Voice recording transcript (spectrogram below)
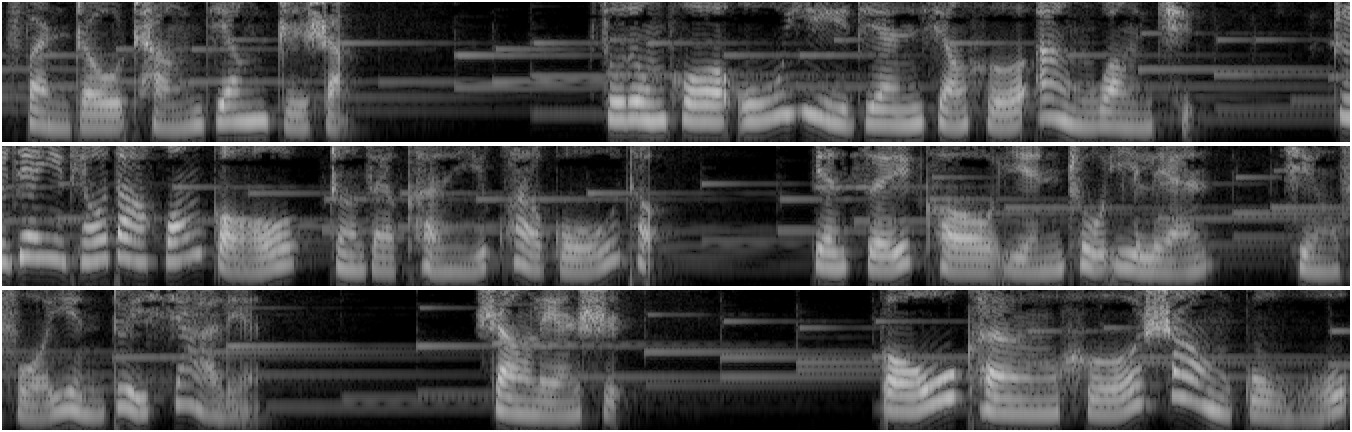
泛舟长江之上。苏东坡无意间向河岸望去，只见一条大黄狗正在啃一块骨头，便随口吟出一联，请佛印对下联。上联是“狗啃和尚骨”，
